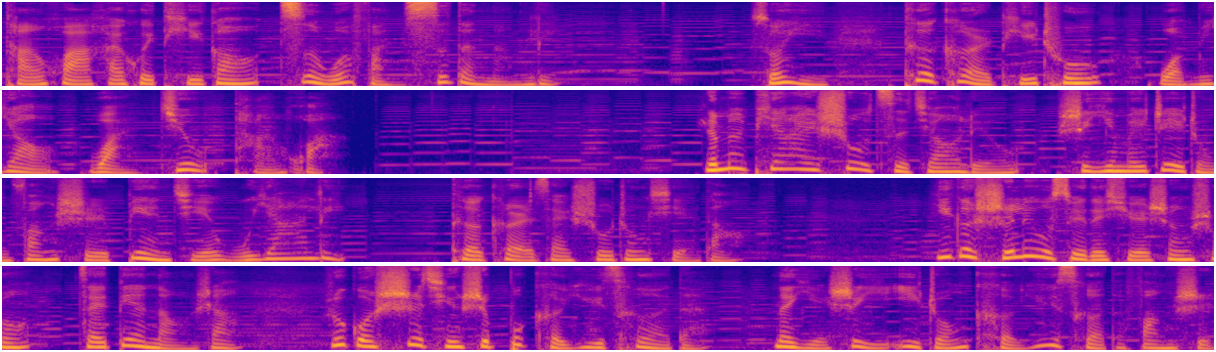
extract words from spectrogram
谈话还会提高自我反思的能力。所以，特克尔提出我们要挽救谈话。人们偏爱数字交流，是因为这种方式便捷无压力。特克尔在书中写道：“一个十六岁的学生说，在电脑上，如果事情是不可预测的。”那也是以一种可预测的方式。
